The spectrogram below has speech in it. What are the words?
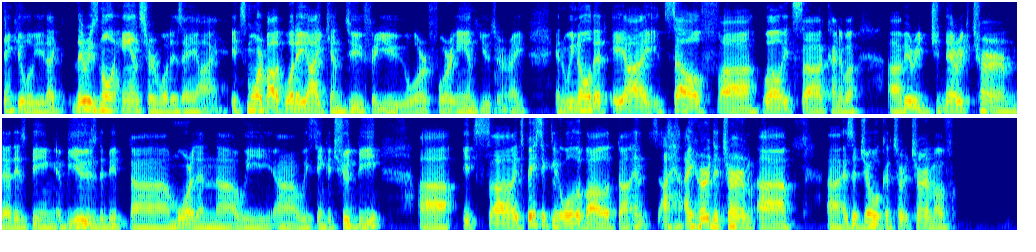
Thank you, Louis. Like there is no answer what is AI. It's more about what AI can do for you or for end user, right? And we know that AI itself, uh, well, it's uh, kind of a, a, very generic term that is being abused a bit uh, more than uh, we uh, we think it should be. Uh, it's it's basically all about, and I, I, heard the term as a joke, a ter term of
